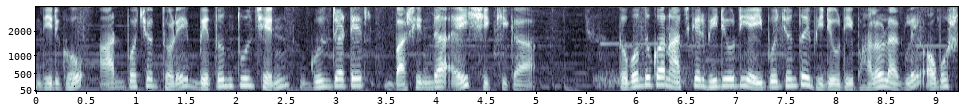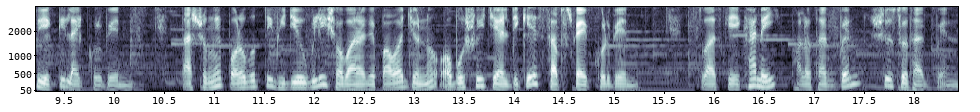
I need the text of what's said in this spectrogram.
দীর্ঘ আট বছর ধরে বেতন তুলছেন গুজরাটের বাসিন্দা এই শিক্ষিকা। তো বন্ধুগণ, আজকের ভিডিওটি এই পর্যন্তই। ভিডিওটি ভালো লাগলে অবশ্যই একটি লাইক করবেন। তার সঙ্গে পরবর্তী ভিডিওগুলি সবার আগে পাওয়ার জন্য অবশ্যই চ্যানেলটিকে সাবস্ক্রাইব করবেন। তো আজকে এখানেই ভালো থাকবেন, সুস্থ থাকবেন।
